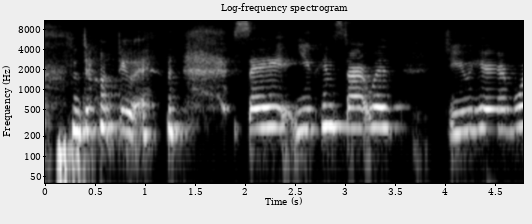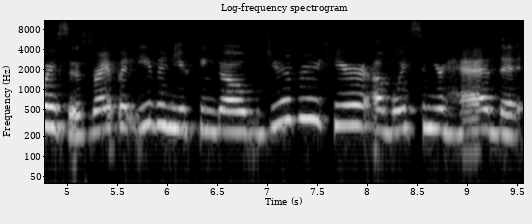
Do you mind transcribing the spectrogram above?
don't do it. Say you can start with, do you hear voices, right? But even you can go, do you ever hear a voice in your head that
